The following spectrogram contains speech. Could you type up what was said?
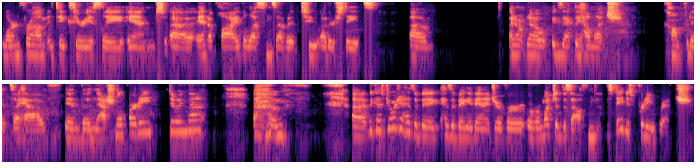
learn from and take seriously and uh, and apply the lessons of it to other states. Um, I don't know exactly how much confidence I have in the National Party doing that. Um, uh, because Georgia has a big has a big advantage over over much of the South, and the state is pretty rich,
